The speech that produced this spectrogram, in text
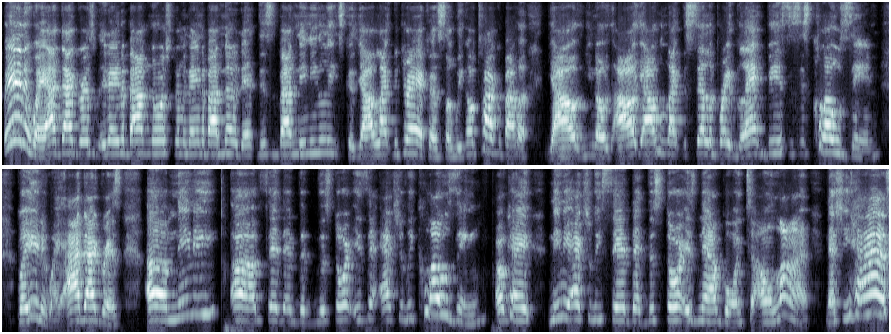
But anyway, I digress. It ain't about Nordstrom. It ain't about none of that. This is about Nene Leakes because y'all like to drag her. So we're gonna talk about her. Y'all, you know, all y'all who like to celebrate black businesses closing. But anyway, I digress. Um, Nene uh, said that the, the store isn't actually closing. Okay. Nene actually said that the store is now going to online. Now she has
